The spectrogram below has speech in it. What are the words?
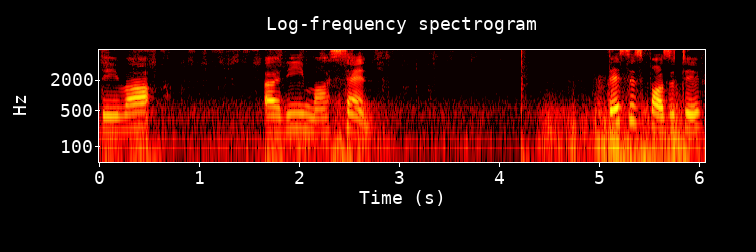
De wa arimasen. This is positive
